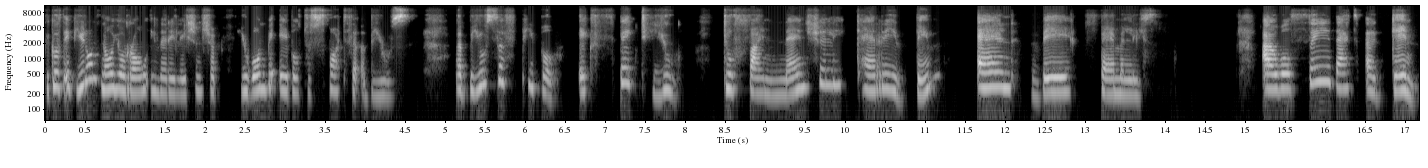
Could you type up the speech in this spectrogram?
Because if you don't know your role in the relationship, you won't be able to spot the abuse. Abusive people expect you to financially carry them and their families. I will say that again.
